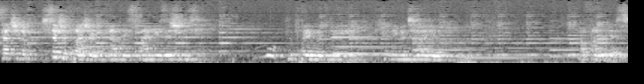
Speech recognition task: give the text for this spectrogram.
such a such a pleasure to have these fine musicians to play with me. Can't even tell you how fun it is.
